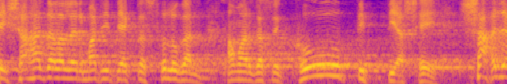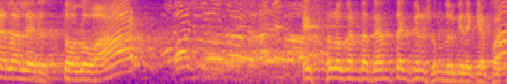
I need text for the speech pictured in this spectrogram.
এই শাহজালালের মাটিতে একটা স্লোগান আমার কাছে খুব তৃপ্তি আসে, শাহজালালের তলোয়ার। এই স্লোগানটা দেন তো একজন সুন্দর করে কে পারে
